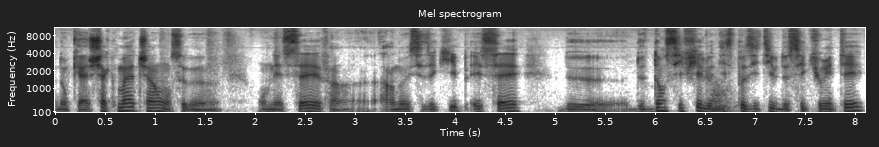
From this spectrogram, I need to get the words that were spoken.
Donc à chaque match, hein, on essaie, enfin Arnaud et ses équipes essaient de densifier le dispositif de sécurité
